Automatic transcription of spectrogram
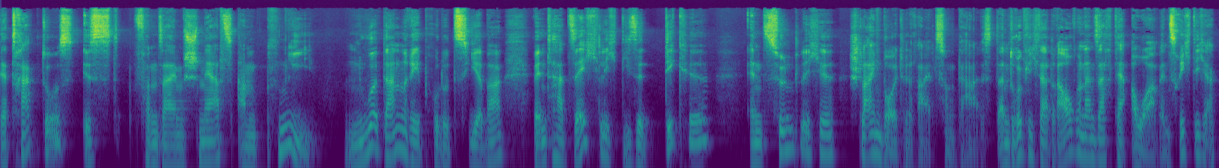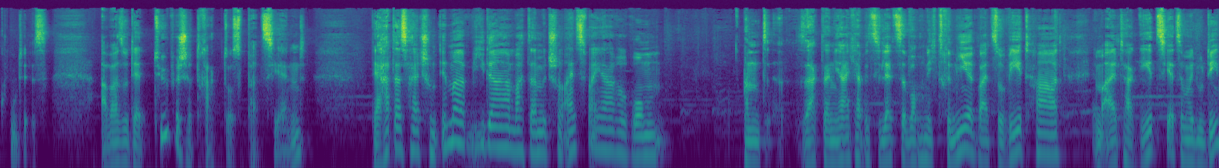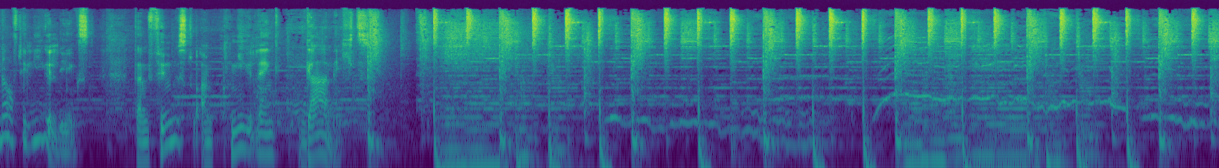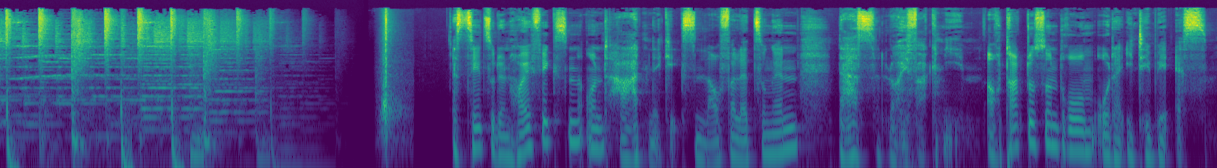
Der Traktus ist von seinem Schmerz am Knie nur dann reproduzierbar, wenn tatsächlich diese dicke, entzündliche Schleimbeutelreizung da ist. Dann drücke ich da drauf und dann sagt der Aua, wenn es richtig akut ist. Aber so der typische Traktuspatient, der hat das halt schon immer wieder, macht damit schon ein, zwei Jahre rum und sagt dann, ja, ich habe jetzt die letzte Woche nicht trainiert, weil es so weh tat. Im Alltag geht's jetzt. Und wenn du den auf die Liege legst, dann findest du am Kniegelenk gar nichts. Zählt zu den häufigsten und hartnäckigsten Laufverletzungen das Läuferknie, auch Traktussyndrom oder ITBS.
